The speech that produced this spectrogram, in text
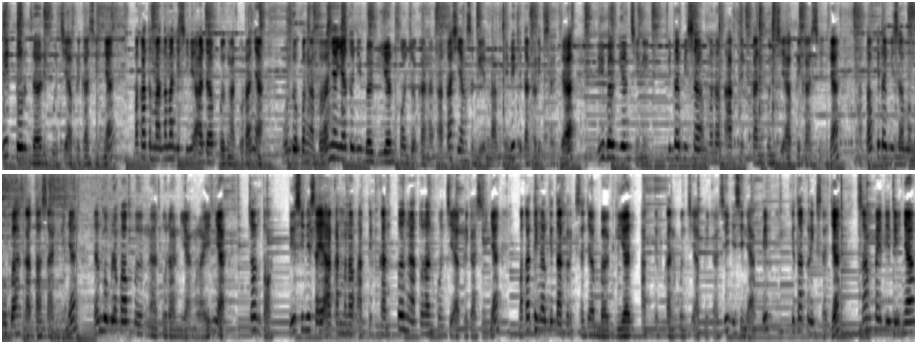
fitur dari kunci aplikasinya, maka teman-teman di sini ada pengaturannya. Untuk pengaturannya yaitu di bagian pojok kanan atas yang segi 6 ini kita klik saja. Di bagian sini kita bisa menonaktifkan kunci aplikasinya atau kita bisa mengubah kata sandinya dan beberapa pengaturan yang lainnya. Contoh, di sini saya akan menonaktifkan pengaturan kunci aplikasinya, maka tinggal kita klik saja bagian aktifkan kunci aplikasi di sini aktif, kita klik saja sampai titiknya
